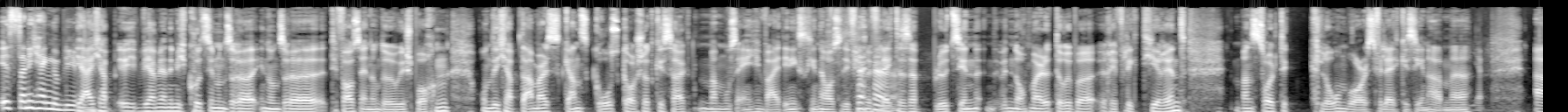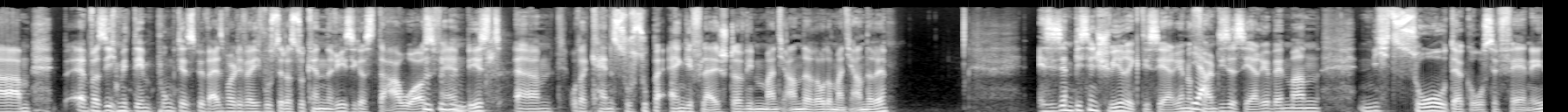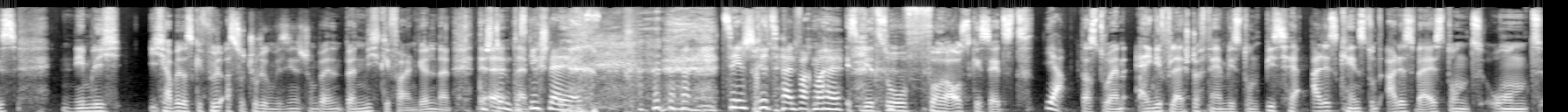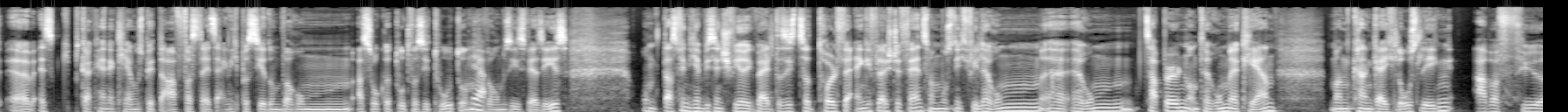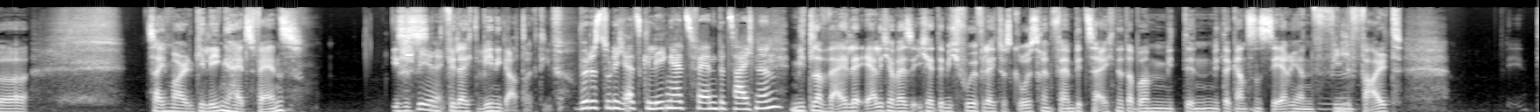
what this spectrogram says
ist da nicht hängen geblieben. Ja, ich habe, wir haben ja nämlich kurz in unserer in unserer TV-Sendung darüber gesprochen und ich habe damals ganz großgauschert gesagt, man muss eigentlich in Wahrheit eh nichts gehen, außer die Filme. Vielleicht ist das ein Blödsinn. Nochmal darüber reflektierend, man sollte Clone Wars vielleicht gesehen haben. Ja. Yep. Ähm, äh, was ich mit dem Punkt jetzt beweisen wollte, weil ich wusste, dass du kein riesiger Star Wars-Fan bist ähm, oder kein so super eingefleischter wie manch anderer oder manch andere. Es ist ein bisschen schwierig, die Serien und Ja. vor allem diese Serie, wenn man nicht so der große Fan ist. Nämlich, ich habe das Gefühl, achso, Entschuldigung, wir sind jetzt schon bei, bei nicht gefallen, gell? Nein. das Äh, stimmt, das nein. ging schnell jetzt. Zehn Schritte einfach mal. Es wird so vorausgesetzt, Ja. dass du ein eingefleischter Fan bist und bisher alles kennst und alles weißt und, und äh, es gibt gar keinen Erklärungsbedarf, was da jetzt eigentlich passiert und warum Ahsoka tut, was sie tut und Ja. warum sie ist, wer sie ist. Und das finde ich ein bisschen schwierig, weil das ist zwar toll für eingefleischte Fans, man muss nicht viel herum, äh, herumzappeln und herum erklären, man kann gleich loslegen, aber für, sag ich mal, Gelegenheitsfans ist Schwierig. es vielleicht weniger attraktiv. Würdest du dich als Gelegenheitsfan bezeichnen? Mittlerweile, ehrlicherweise, ich hätte mich früher vielleicht als größeren Fan bezeichnet, aber mit, den, mit der ganzen Serienvielfalt,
